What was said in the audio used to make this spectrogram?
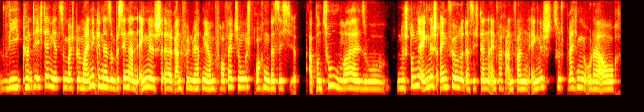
wie könnte ich denn jetzt zum Beispiel meine Kinder so ein bisschen an Englisch äh, ranführen? Wir hatten ja im Vorfeld schon gesprochen, dass ich ab und zu mal so eine Stunde Englisch einführe, dass ich dann einfach anfange, Englisch zu sprechen oder auch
